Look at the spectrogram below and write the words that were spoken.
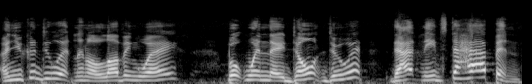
And you can do it in a loving way, but when they don't do it, that needs to happen.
